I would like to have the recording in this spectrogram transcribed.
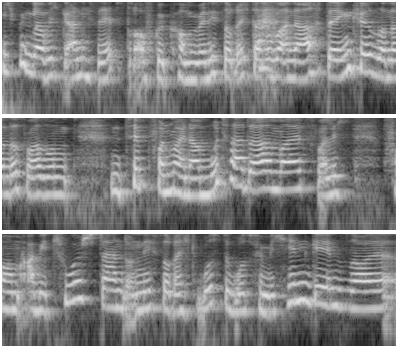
Ich bin, glaube ich, gar nicht selbst drauf gekommen, wenn ich so recht darüber nachdenke, sondern das war so ein, ein, Tipp von meiner Mutter damals, weil ich vorm Abitur stand und nicht so recht wusste, wo es für mich hingehen soll.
